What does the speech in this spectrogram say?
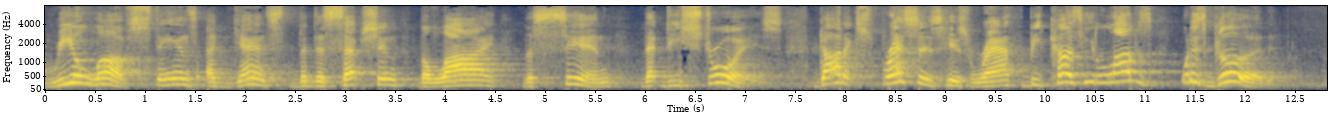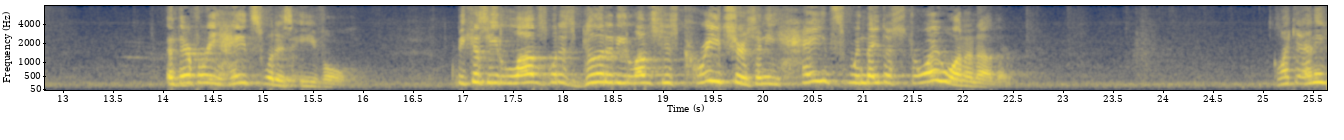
Real love stands against the deception, the lie, the sin that destroys. God expresses his wrath because he loves what is good. And therefore, he hates what is evil. Because he loves what is good and he loves his creatures and he hates when they destroy one another. Like any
